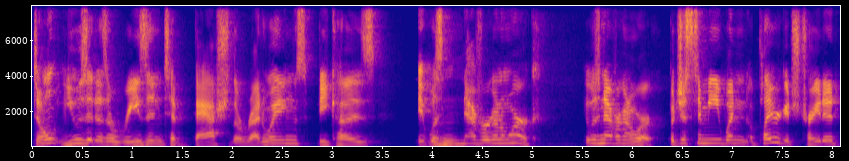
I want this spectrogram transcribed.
don't use it as a reason to bash the Red Wings because it was never going to work. It was never going to work. But just to me, when a player gets traded,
